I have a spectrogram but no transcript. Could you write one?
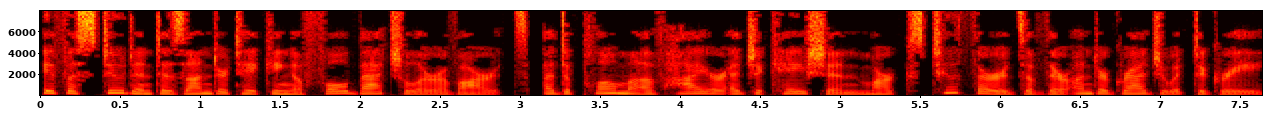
If a student is undertaking a full Bachelor of Arts, a diploma of higher education marks two-thirds of their undergraduate degree.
